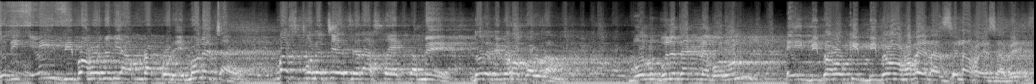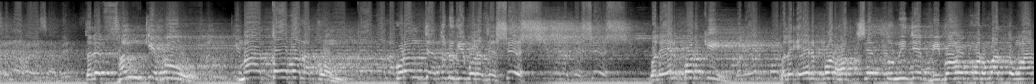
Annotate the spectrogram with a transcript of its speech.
যদি এই বিবাহ যদি আমরা করি, মনে চায়, বাস মনে চেয়েছে রাস্তায় একটা মেয়ে, ধরে বিবাহ করলাম। বুঝে থাকলে বলুন, এই বিবাহ কি বিবাহ হবে না জেনা হয়ে যাবে? তাহলে ফাঙ্কি হু মা তোবালাকুম কোরআন তো এতটুকুই বলেছে, শেষ। বলে, এরপর কি? বলে, এরপর হচ্ছে তুমি যে বিবাহ করবা, তোমার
